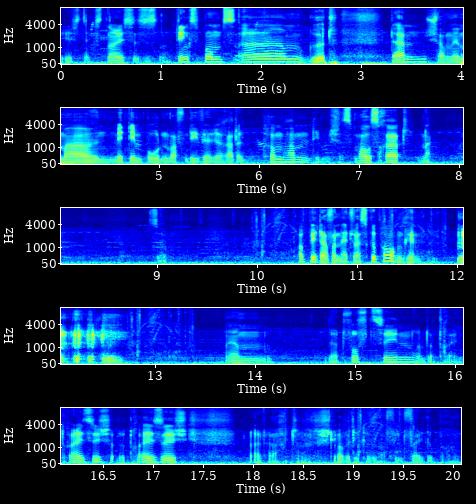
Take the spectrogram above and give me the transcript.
Hier ist nichts Neues. Es ist nur Dingsbums. Ähm, gut. Dann schauen wir mal mit den Bodenwaffen, die wir gerade bekommen haben. Nämlich das Mausrad. Na. So. Ob wir davon etwas gebrauchen können. Ähm, 115, 133, 130, 108. Ich glaube, die können wir auf jeden Fall gebrauchen.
